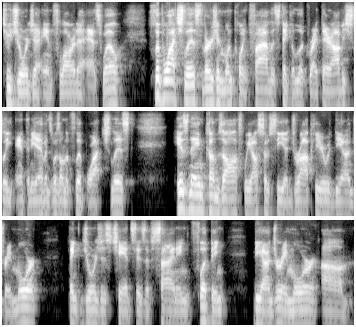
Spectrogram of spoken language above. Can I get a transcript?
to Georgia and Florida as well. Flip watch list version 1.5. Let's take a look right there. Obviously, Anthony Evans was on the flip watch list. His name comes off. We also see a drop here with DeAndre Moore I think Georgia's chances of signing, flipping DeAndre Moore um,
